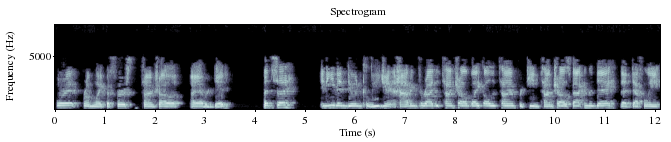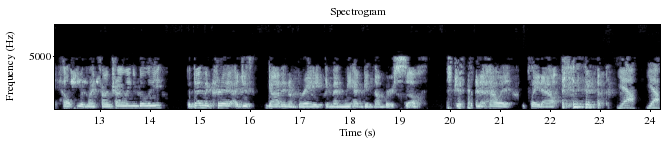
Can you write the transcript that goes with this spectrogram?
for it from like the first time trial I ever did, I'd say. And even doing collegiate, having to ride the time trial bike all the time for team time trials back in the day, that definitely helped with my time trialing ability. But then the crit, I just got in a break and then we had good numbers. So just kind of how it played out. yeah, yeah.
